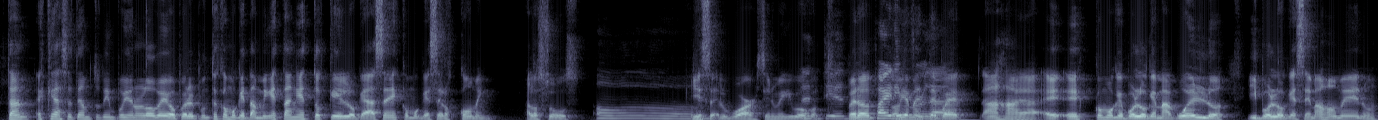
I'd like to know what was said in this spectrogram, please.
están, es que hace tanto tiempo yo no lo veo, pero el punto es como que también están estos que lo que hacen es como que se los comen a los souls. Oh. Y ese es el war, si no me equivoco. Entiendo. Pero Fighting obviamente, pues, ajá, es, es como que por lo que me acuerdo y por lo que sé más o menos,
